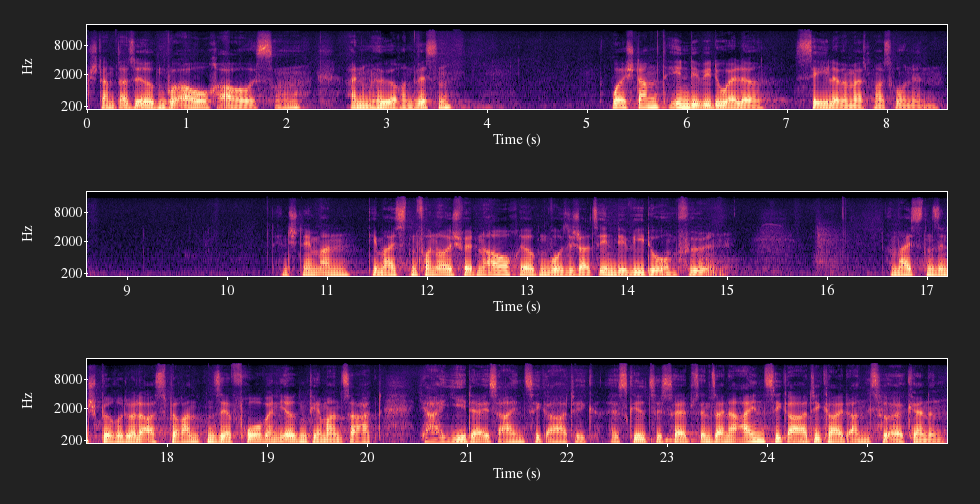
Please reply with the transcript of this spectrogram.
Stammt also irgendwo auch aus hm, einem höheren Wissen. Woher stammt individuelle Seele, wenn wir es mal so nennen? Ich nehme an, die meisten von euch werden auch irgendwo sich als Individuum fühlen. Am meisten sind spirituelle Aspiranten sehr froh, wenn irgendjemand sagt, ja, jeder ist einzigartig. Es gilt sich selbst in seiner Einzigartigkeit anzuerkennen.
